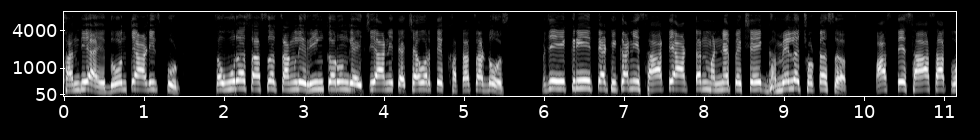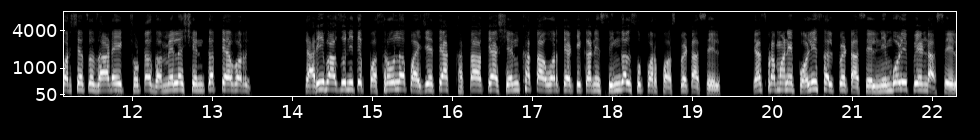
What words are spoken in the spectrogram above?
फांदी आहे दोन ते अडीच फूट चौरस असं चांगले रिंग करून घ्यायची आणि त्याच्यावर ते खताचा डोस म्हणजे एकरी त्या ठिकाणी सहा ते आठ टन म्हणण्यापेक्षा एक घमेलं छोटस पाच ते सहा सात वर्षाचं झाड एक छोटं घमेलं शेणखत त्यावर चारी बाजूनी ते पसरवलं पाहिजे. त्या खता त्या शेणखतावर त्या ठिकाणी सिंगल सुपर फॉस्फेट असेल त्याचप्रमाणे पॉलिसल्फेट असेल निंबोळी पेंड असेल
